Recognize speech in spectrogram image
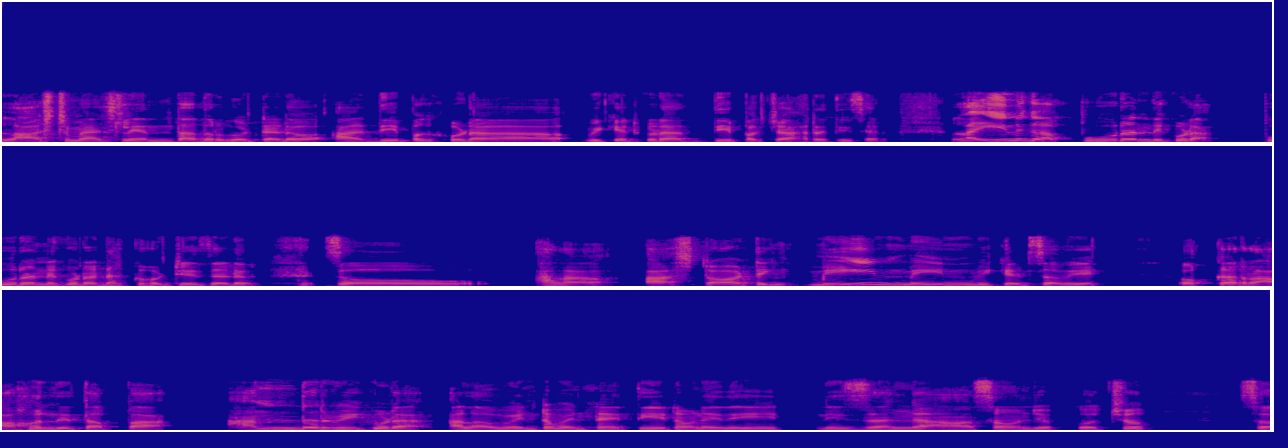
లాస్ట్ మ్యాచ్లో ఎంత అదరగొట్టాడో ఆ దీపక్ కూడా వికెట్ కూడా దీపక్ చాహరే తీశాడు. లైన్గా పూరన్ని పూరంది కూడా పూరన్ని కూడా డక్అవుట్ చేశాడు. సో అలా ఆ స్టార్టింగ్ మెయిన్ మెయిన్ వికెట్స్ అవి ఒక్క రాహుల్ది తప్ప అందరివి కూడా అలా వెంట వెంటనే తీయటం అనేది నిజంగా ఆసం అని చెప్పుకోవచ్చు. సో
